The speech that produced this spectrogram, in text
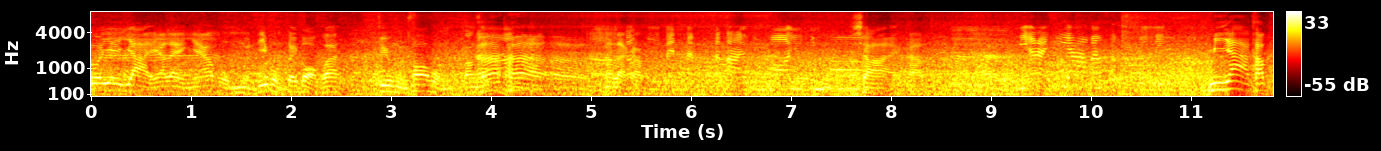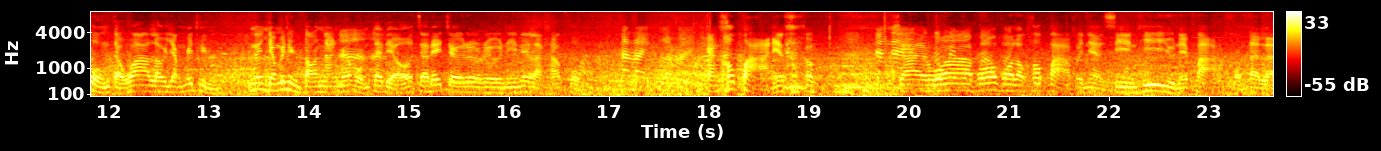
ตัวใหญ่ ๆ อะไรอย่างเงี้ยครับผมเหมือนที่ผมเคยบอกว่าฟิลเหมือนพ่อผมตอนเอสมัอยทำงานเออนั่นแหละครับ ก็คือเป็นแบบสไตล์คุณพ่ออยู่คุณพ่อใช่ครับ มีอะไร มียากครับผมแต่ว่าเรายังไม่ถึงยังไม่ถึงตอนนั้นครับผมแต่เดี๋ยวจะได้เจอเร็วๆนี้นี่แหละครับผมอะไรคืออะไรการเข้าป่าเนี่ยแหละครับยังไงใช่เพราะว่าเพราะว่าพอเราเข้าป่าไปเนี่ยซีนที่อยู่ในป่าของแต่ละ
